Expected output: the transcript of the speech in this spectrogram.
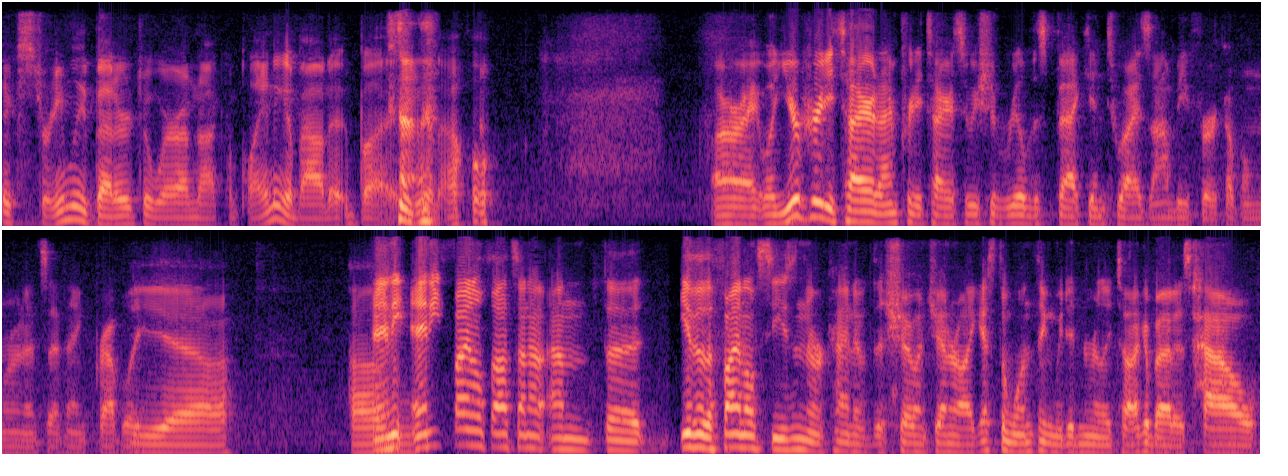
extremely better to where I'm not complaining about it, but you know. All right. Well, you're pretty tired. I'm pretty tired, so we should reel this back into iZombie for a couple more minutes. I think probably. yeah. Um, any any final thoughts on on the either the final season or kind of the show in general? I guess the one thing we didn't really talk about is how,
